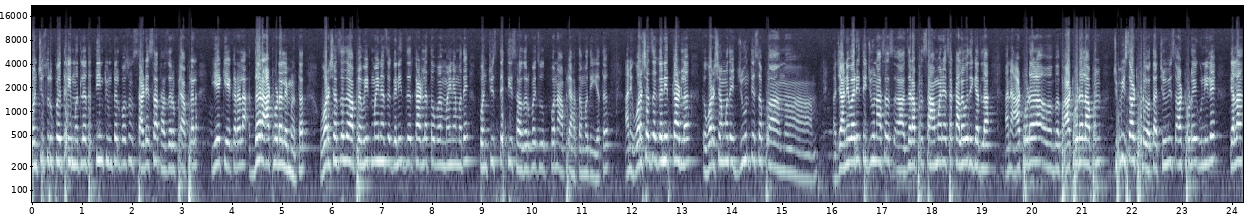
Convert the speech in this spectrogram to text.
पंचवीस रुपये तरी म्हटलं तर तीन क्विंटलपासून साडेसात हजार रुपये आपल्याला एक एकराला दर आठवड्याला मिळतात. वर्षाचं जर आपलं एक महिन्याचं गणित जर काढलं तर महिन्यामध्ये पंचवीस ते तीस हजार रुपयाचं उत्पन्न आपल्या हातामध्ये येतं. आणि वर्षाचं गणित काढलं तर वर्षामध्ये जून ते सप जानेवारी ते जून असं जर आपण सहा महिन्याचा कालावधी घेतला आणि आठवड्याला आठवड्याला आपण चोवीस आठवडे होता चोवीस आठवडे गुणिले त्याला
